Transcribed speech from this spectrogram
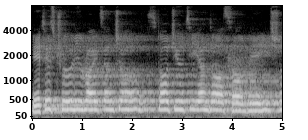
It is truly right and just, our duty and our salvation,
